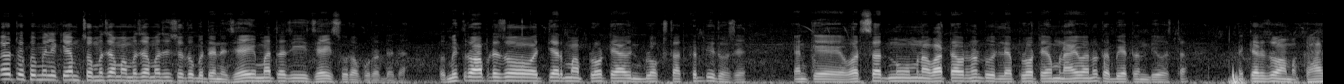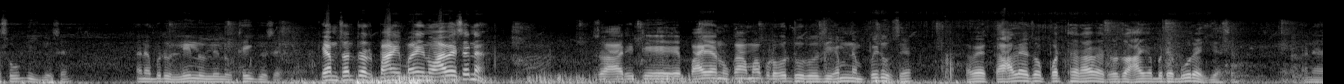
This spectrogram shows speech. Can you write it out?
હેલો ટુ ફેમિલી કેમ છો? મજામાં મજામાં જશો તો બધાને. જય માતાજી જય સુરાપુરા દાદા. તો મિત્રો, આપણે જો અત્યારમાં પ્લોટે આવીને બ્લોક સ્ટાર્ટ કરી દીધો છે, કારણ કે વરસાદનું હમણાં વાતાવરણ હતું એટલે પ્લોટે હમણાં આવ્યા નહોતા બે ત્રણ દિવસતા અત્યારે જો આમાં ઘાસ ઉગી ગયું છે અને બધું લીલું લીલું થઈ ગયું છે. કેમ સંતોષ, પાણી પાણીનું આવે છે ને? જો આ રીતે પાયાનું કામ આપણું અધૂરું હજી એમને એમ પડ્યું છે. હવે કાલે જો પથ્થર આવે તો જો આયા બધા બુરાઈ ગયા છે. અને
